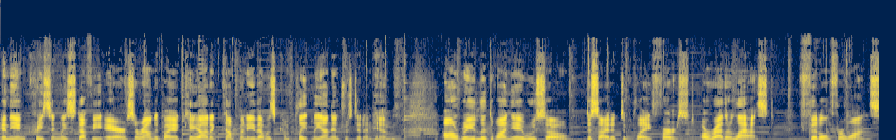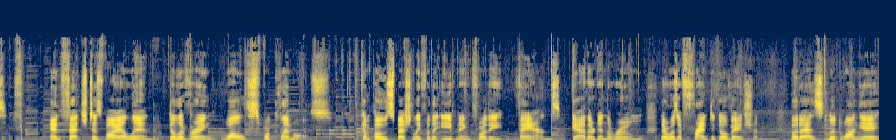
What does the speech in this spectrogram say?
in the increasingly stuffy air surrounded by a chaotic company that was completely uninterested in him. Henri Le Douanier Rousseau decided to play first, or rather last, fiddle for once, and fetched his violin, delivering Waltz for Clemence. Composed specially for the evening for the fans gathered in the room, there was a frantic ovation but as Le Douanier,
